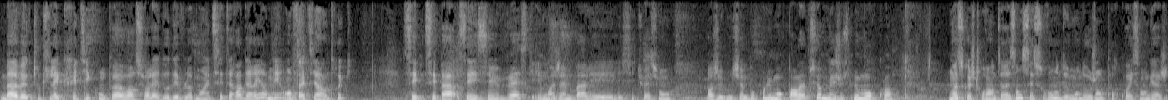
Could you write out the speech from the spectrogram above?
Bah, avec toutes les critiques qu'on peut avoir sur l'aide au développement, etc. derrière, mais en fait, il y a un truc c'est pas c'est ubuesque. Et moi j'aime pas les, les situations. J'aime beaucoup l'humour par l'absurde mais juste l'humour quoi. Moi ce que je trouve intéressant c'est souvent on demande aux gens pourquoi ils s'engagent.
